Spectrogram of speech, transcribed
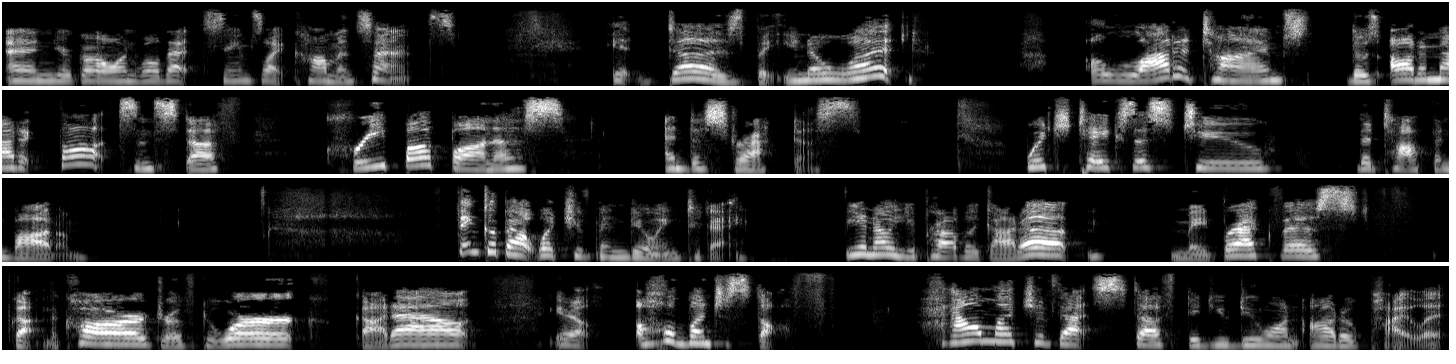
And you're going, well, that seems like common sense. It does, but you know what? A lot of times, those automatic thoughts and stuff creep up on us and distract us, which takes us to the top and bottom. Think about what you've been doing today. You know, you probably got up, made breakfast, got in the car, drove to work, got out, you know, a whole bunch of stuff. How much of that stuff did you do on autopilot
